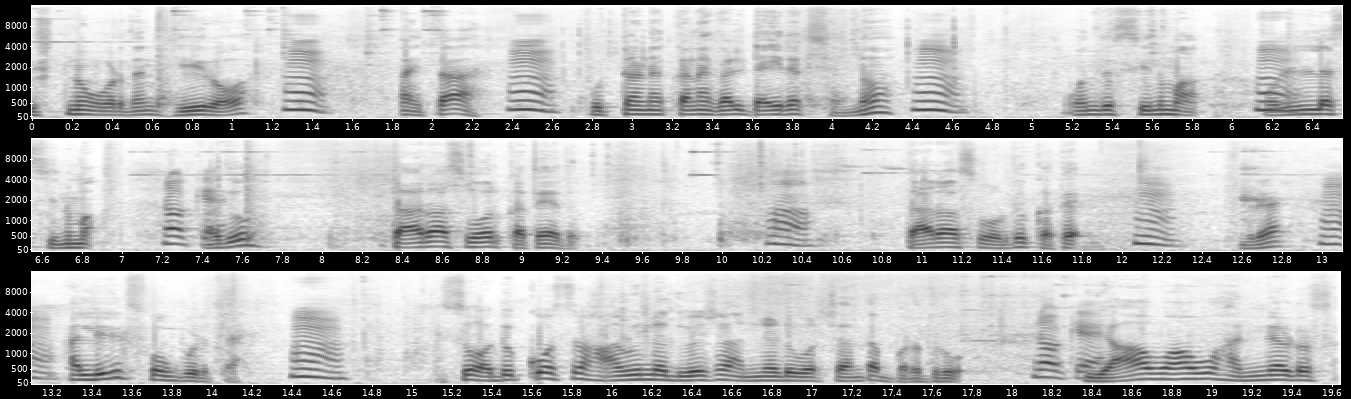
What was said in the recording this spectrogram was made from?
ವಿಷ್ಣುವರ್ಧನ್ ಹೀರೋ. ಆಯ್ತಾ? ಪುಟ್ಟಣ ಕಣಗಳ ಡೈರೆಕ್ಷನ್ನು ಹ್ಮ್. ಒಂದು ಸಿನಿಮಾ ಒಳ್ಳೆ ಸಿನಿಮಾ. ಅದು ತಾರಾಸ್ ಅವ್ರ ಕತೆ ಅದು. ಹಾ. ತಾರಾಸು ಅವ್ರದ್ದು ಕತೆ ಅಂದರೆ ಆ ಲಿರಿಕ್ಸ್ ಹೋಗ್ಬಿಡುತ್ತೆ. ಸೊ ಅದಕ್ಕೋಸ್ಕರ ಹಾವಿನ ದ್ವೇಷ ಹನ್ನೆರಡು ವರ್ಷ ಅಂತ ಬರೆದ್ರು. ಓಕೆ. ಯಾವ ಹಾವು ಹನ್ನೆರಡು ವರ್ಷ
